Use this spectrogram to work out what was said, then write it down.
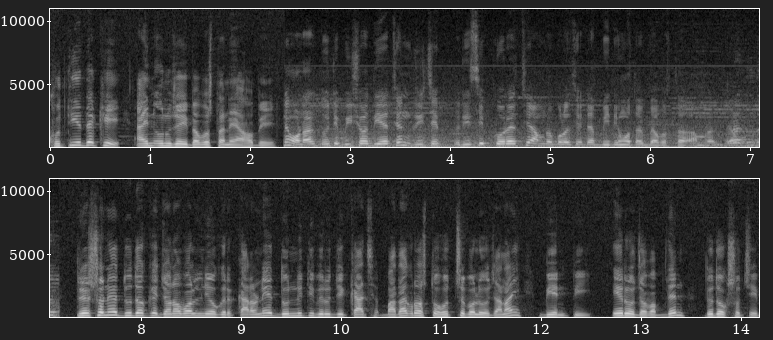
খতিয়ে দেখে আইন অনুযায়ী ব্যবস্থা নেওয়া হবে। ওনার দুইটি বিষয় দিয়েছেন রিসিভ রিসিভ করেছে আমরা বলেছি এটা বিধিমতো ব্যবস্থা আমরা প্রেষণে দুদকে জনবল নিয়োগের কারণে দুর্নীতি বিরোধী কাজ বাধাগ্রস্ত হচ্ছে বলেও জানায় বিএনপি। এরও জবাব দেন দুদক সচিব।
